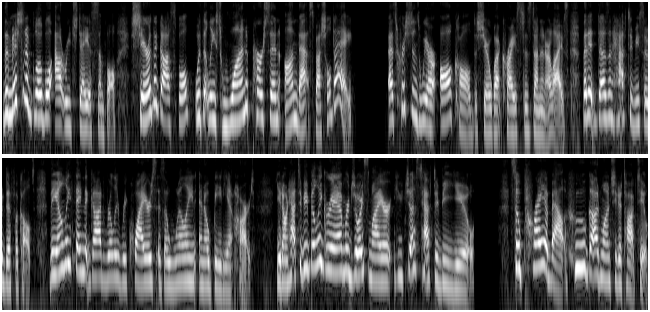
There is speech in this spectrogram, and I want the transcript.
The mission of Global Outreach Day is simple share the gospel with at least one person on that special day. As Christians, we are all called to share what Christ has done in our lives, but it doesn't have to be so difficult. The only thing that God really requires is a willing and obedient heart. You don't have to be Billy Graham or Joyce Meyer, you just have to be you. So pray about who God wants you to talk to.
